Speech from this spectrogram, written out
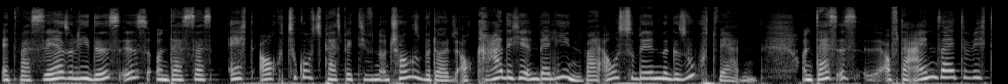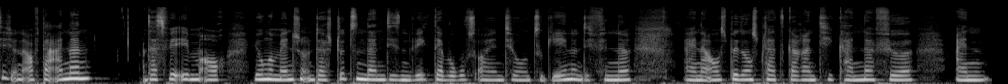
etwas sehr Solides ist und dass das echt auch Zukunftsperspektiven und Chancen bedeutet, auch gerade hier in Berlin, weil Auszubildende gesucht werden. Und das ist auf der einen Seite wichtig und auf der anderen dass wir eben auch junge Menschen unterstützen, dann diesen Weg der Berufsorientierung zu gehen. Und ich finde, eine Ausbildungsplatzgarantie kann dafür ein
